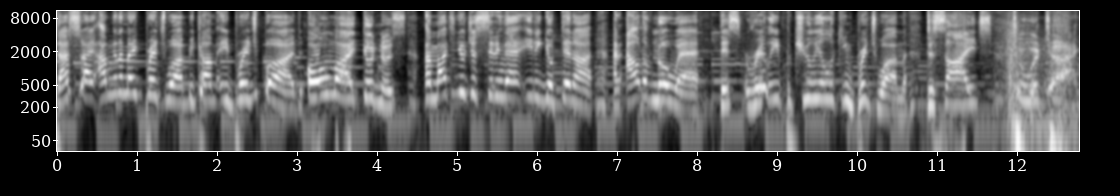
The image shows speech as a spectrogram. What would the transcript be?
That's right, I'm gonna make Bridgeworm become a bridge bird. Oh my goodness. Imagine you're just sitting there eating your dinner, and out of nowhere, this really peculiar looking Bridgeworm decides to attack.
